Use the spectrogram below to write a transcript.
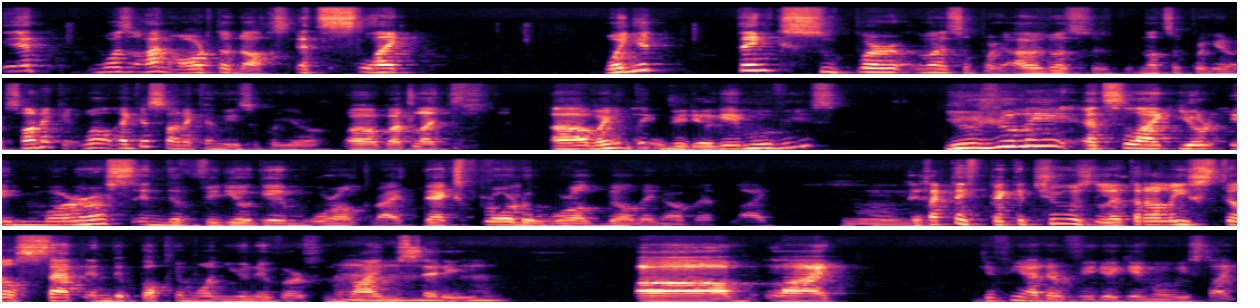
it was unorthodox. It's like when you think super, well, super. I was not superhero. Sonic. Well, I guess Sonic can be a superhero. Uh, but like uh, when you think video game movies, usually it's like you're immersed in the video game world, right? They explore the world building of it. Like Mhm. Detective Pikachu is literally still set in the Pokemon universe in Ryme Mm, City. mm, Um, like, give me other video game movies. Like,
